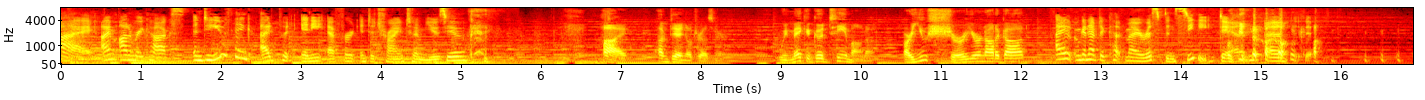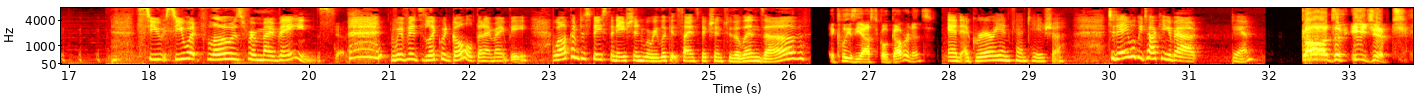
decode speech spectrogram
Hi, I'm Ana Marie Cox, and do you think I'd put any effort into trying to amuse you? Hi, I'm Daniel Drezner. We make a good team, Anna. Are you sure you're not a god? I, am gonna have to cut my wrist and see, Dan. Oh, Uh, see, see what flows from my veins. Yes. If it's liquid gold, then I might be. Welcome to Space the Nation, where we look at science fiction through the lens of Ecclesiastical governance. and agrarian fantasia. Today we'll be talking about Dan. Gods of Egypt!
